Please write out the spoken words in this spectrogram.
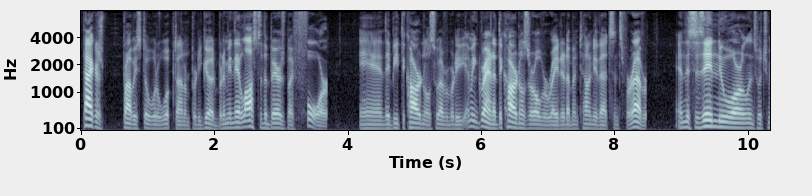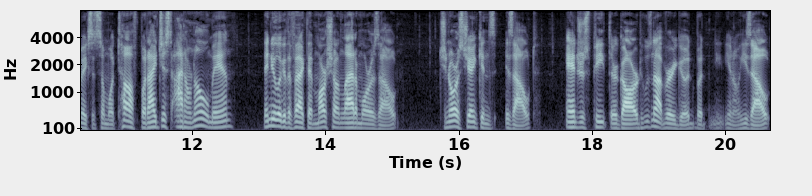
Packers probably still would have whooped on them pretty good, but I mean they lost to the Bears by four, and they beat the Cardinals, who everybody. I mean, granted, the Cardinals are overrated. I've been telling you that since forever. And this is in New Orleans, which makes it somewhat tough, but I just, I don't know, man. Then you look at the fact that Marshon Lattimore is out, Janoris Jenkins is out, Andrus Peat, their guard, who's not very good, but you know he's out.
